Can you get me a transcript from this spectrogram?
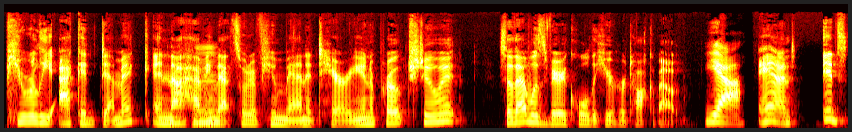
purely academic and not having that sort of humanitarian approach to it. So that was very cool to hear her talk about. Yeah. And it's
